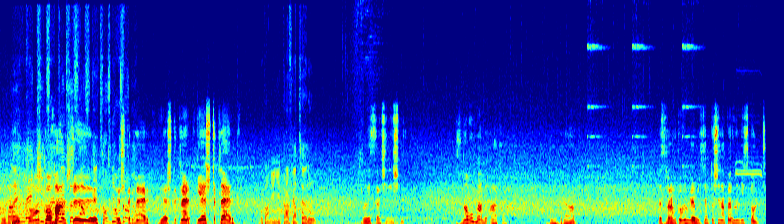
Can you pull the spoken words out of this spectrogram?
Kowalenko. Kowalczyk! szesnastkę. Co z nią Jeszcze zrobią? Klerk, jeszcze Klerk, jeszcze Klerk. Podanie nie trafia celu. No i straciliśmy. Znowu mamy atak. Dobra. Bezbramkowym remisem to się na pewno nie skończy.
